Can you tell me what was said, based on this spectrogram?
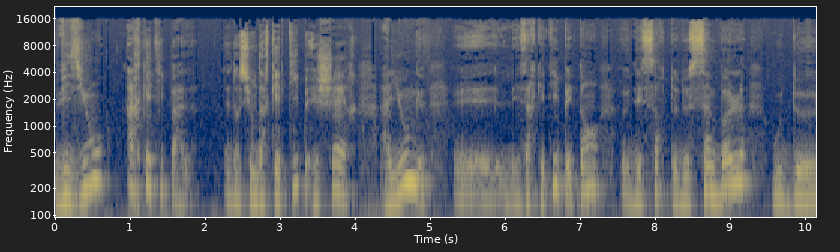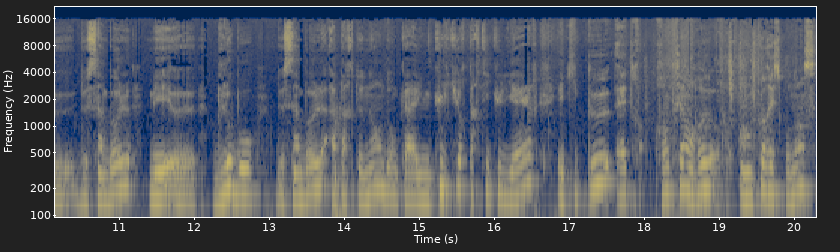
Vision archétypale. La notion d'archétype est chère à Jung, les archétypes étant euh, des sortes de symboles ou de, symboles, mais euh, globaux, de symboles appartenant donc à une culture particulière et qui peut être rentré en, correspondance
